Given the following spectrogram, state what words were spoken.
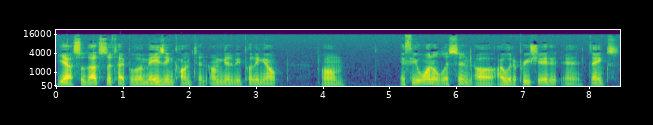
Yeah, so that's the type of amazing content I'm going to be putting out. Um, if you want to listen, uh, I would appreciate it and thanks.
